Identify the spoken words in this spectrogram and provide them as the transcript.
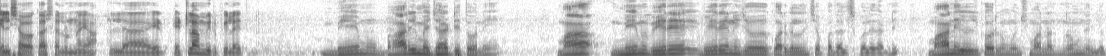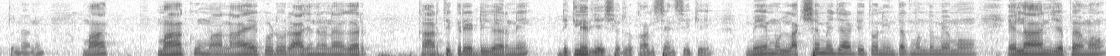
గెలిచే అవకాశాలు ఉన్నాయా? ఎట్లా మీరు ఫీల్ అవుతున్నారు? మేము భారీ మెజార్టీతోని మా మేము వేరే వేరే నియోజకవర్గాలను చెప్పదలుచుకోలేదండి. మా నియోజకవర్గం గురించి మనం నేను చెప్తున్నాను. మా మాకు మా నాయకుడు రాజేంద్ర నగర్ కార్తిక్ రెడ్డి గారిని డిక్లేర్ చేశారు కాన్స్టిట్యున్సీకి. మేము లక్ష మెజార్టీతో ఇంతకుముందు మేము ఎలా అని చెప్పామో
